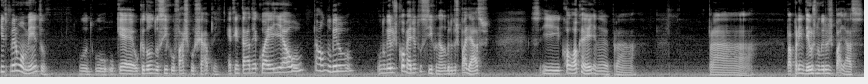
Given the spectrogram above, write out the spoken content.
E no primeiro momento, o, o, o, que é, o que o dono do circo faz com o Chaplin é tentar adequar ele ao, ao número o número de comédia do circo, né? o número dos palhaços. E coloca ele né, pra, pra, pra aprender os números de palhaços.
